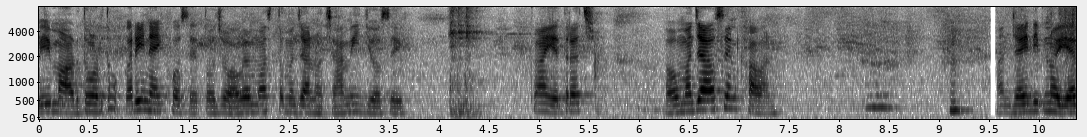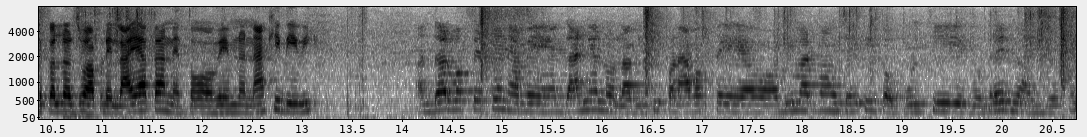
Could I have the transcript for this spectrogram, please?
બેમાં અડધો અડધો કરી નાખ્યો છે. તો જો હવે મસ્ત મજાનો જામી ગયો છે. કાંઈ એતરા જ હવે મજા આવશે ને ખાવાની? અને જયદીપનો હેર કલર જો આપણે લાયા હતા ને, તો હવે એમને નાખી દેવી. અને દર વખતે છે ને અમે ગાર્નિયરનો લાવીશું, પણ આ વખતે ડીમાર્ટમાં હું જઈ હતી તો ભૂલથી ગોદરેજનો આવી છે.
